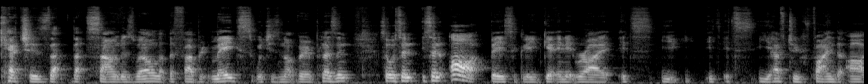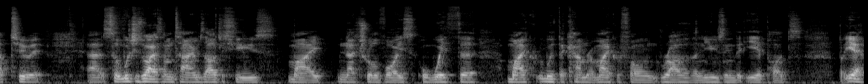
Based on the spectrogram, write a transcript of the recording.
catches that that sound as well that the fabric makes which is not very pleasant. So it's an it's an art basically getting it right. It's you it, it's you have to find the art to it. Uh, so which is why sometimes I'll just use my natural voice with the mic with the camera microphone rather than using the earpods. But yeah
